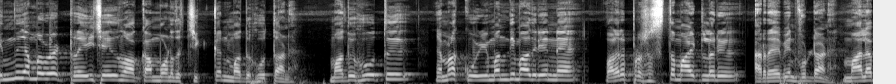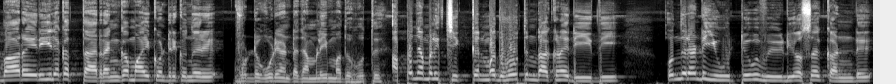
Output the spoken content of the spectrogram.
ഇന്ന് നമ്മളിവിടെ ട്രൈ ചെയ്ത് നോക്കാൻ പോണത് ചിക്കൻ മധുഹൂത്താണ്. മധുഹൂത്ത് നമ്മളെ കുഴിമന്തി മാതിരി തന്നെ വളരെ പ്രശസ്തമായിട്ടുള്ളൊരു അറേബ്യൻ ഫുഡാണ് മലബാർ ഏരിയയിലൊക്കെ തരംഗമായിക്കൊണ്ടിരിക്കുന്ന ഒരു ഫുഡ് കൂടിയാണ് കേട്ടോ നമ്മൾ ഈ മധുഹൂത്ത്. അപ്പം നമ്മൾ ഈ ചിക്കൻ മധുഹൂത്ത് ഉണ്ടാക്കുന്ന രീതി ഒന്ന് രണ്ട് യൂട്യൂബ് വീഡിയോസ് കണ്ട്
